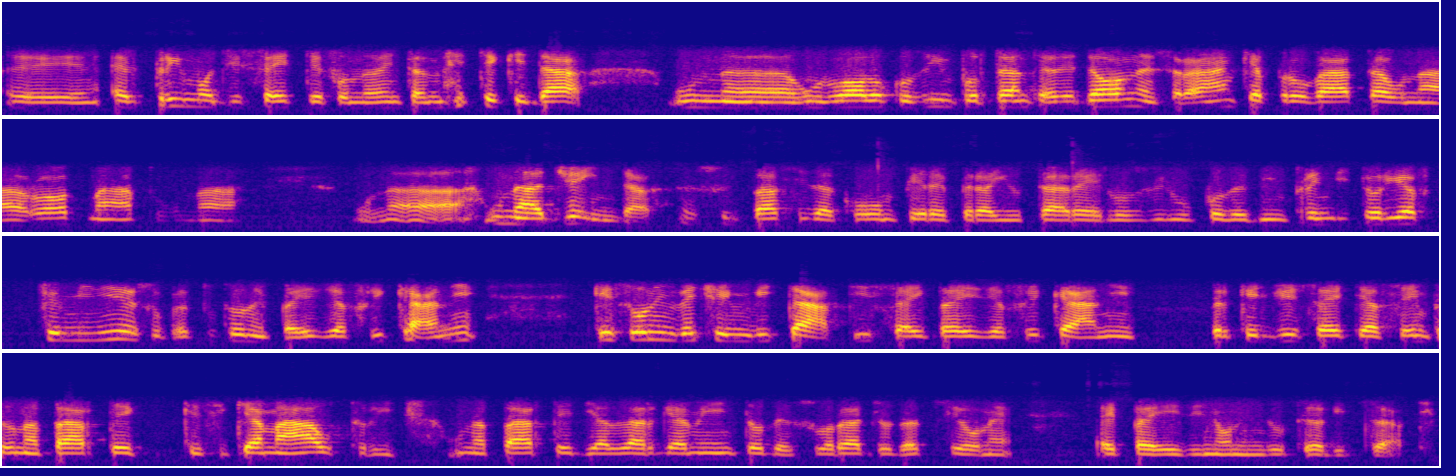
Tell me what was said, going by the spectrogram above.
Eh, è il primo G7 fondamentalmente che dà un, uh, un, ruolo così importante alle donne. Sarà anche approvata una roadmap, una, una, un'agenda sui passi da compiere per aiutare lo sviluppo dell'imprenditoria femminile, soprattutto nei paesi africani, che sono invece invitati, sei paesi africani, perché il G7 ha sempre una parte che si chiama outreach, una parte di allargamento del suo raggio d'azione ai paesi non industrializzati.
